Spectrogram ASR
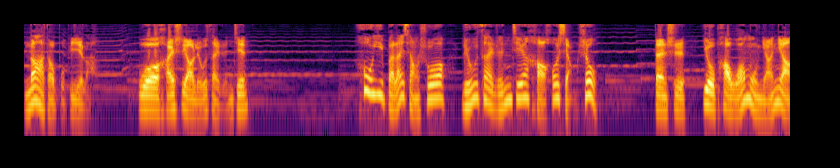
那倒不必了，我还是要留在人间。”后羿本来想说留在人间好好享受，但是又怕王母娘娘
